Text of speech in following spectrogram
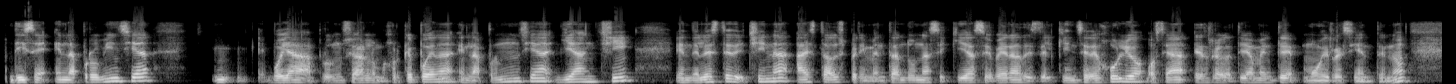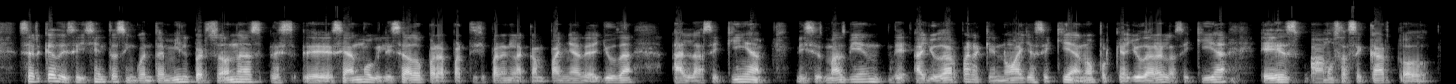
Dice, en la provincia voy a pronunciar lo mejor que pueda, en la pronuncia Jiangxi, en el este de China, ha estado experimentando una sequía severa desde el 15 de julio, o sea, es relativamente muy reciente, ¿no? Cerca de 650 mil personas eh, se han movilizado para participar en la campaña de ayuda a la sequía. Dices, más bien de ayudar para que no haya sequía, ¿no? Porque ayudar a la sequía es vamos a secar todo.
